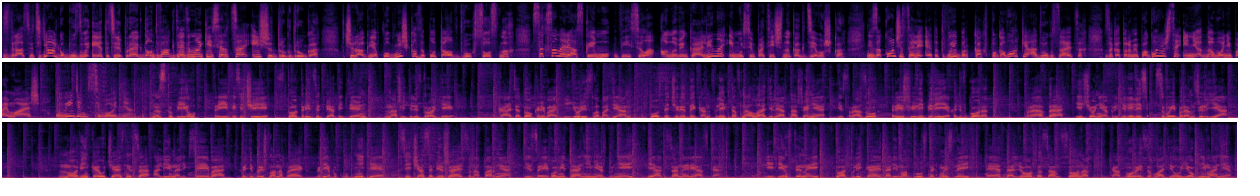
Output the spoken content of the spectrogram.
Здравствуйте, я Ольга Бузова, и это телепроект «Дом-2», где одинокие сердца ищут друг друга. Вчера Глеб Клубничка заплутал в двух соснах. С Оксаной Ряской ему весело, а новенькая Алина ему симпатична, как девушка. Не закончится ли этот выбор, как в поговорке о двух зайцах, за которыми погонишься и ни одного не поймаешь? Увидим сегодня. Наступил 3135 день нашей телестройки. Катя Токарева и Юрий Слободян после череды конфликтов наладили отношения и сразу решили переехать в город. Правда, еще не определились с выбором жилья. Новенькая участница Алина Алексеева, хоть и пришла на проект Глеба Клубники, сейчас обижается на парня из-за его метаний между ней и Оксаной Ряска. Единственный, кто отвлекает Алину от грустных мыслей, это Леша Самсонов, который завладел ее вниманием.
